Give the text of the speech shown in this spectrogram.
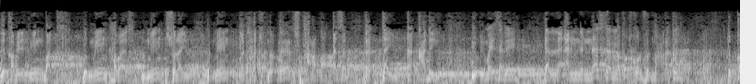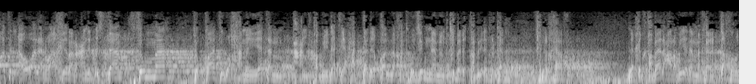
دي قبيله مين؟ بكر دول مين؟ هوازن دول مين؟ سليم دول مين؟ مدحت سبحان الله أسد تيم عدي. يميزها ليه؟ قال لأن الناس لما تدخل في المعركة تقاتل اولا وأخيرا عن الإسلام ثم تقاتل حمية عن قبيلتها حتى يقال لقد هزمنا من قبل قبيلة كذا. كانوا يخافوا لكن القبائل العربية لما كانت تخرج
